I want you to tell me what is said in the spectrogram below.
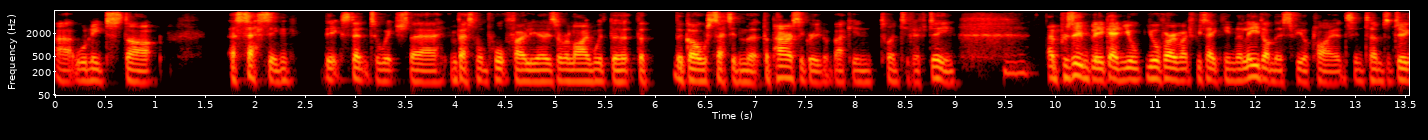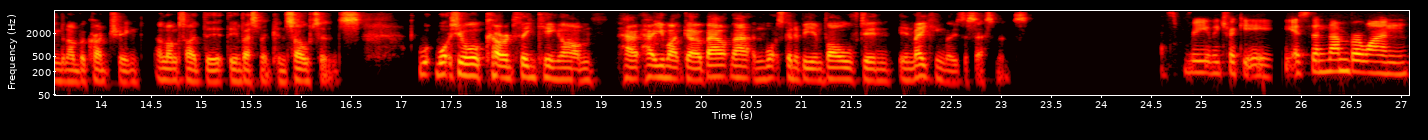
uh, will need to start assessing the extent to which their investment portfolios are aligned with the, the the goals set in the, the Paris Agreement back in 2015. Mm. And presumably, again, you'll, you'll very much be taking the lead on this for your clients in terms of doing the number crunching alongside the, the investment consultants. W- what's your current thinking on how, how you might go about that and what's going to be involved in, in making those assessments? It's really tricky. It's the number one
